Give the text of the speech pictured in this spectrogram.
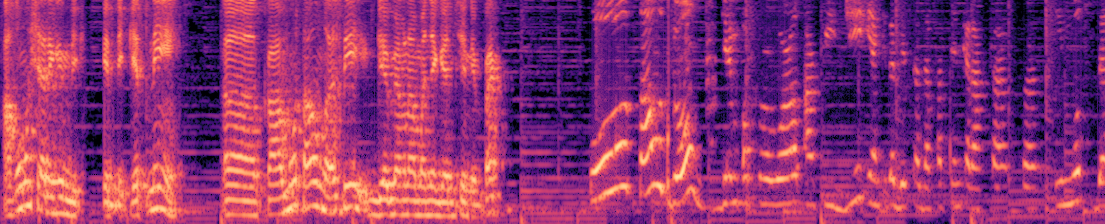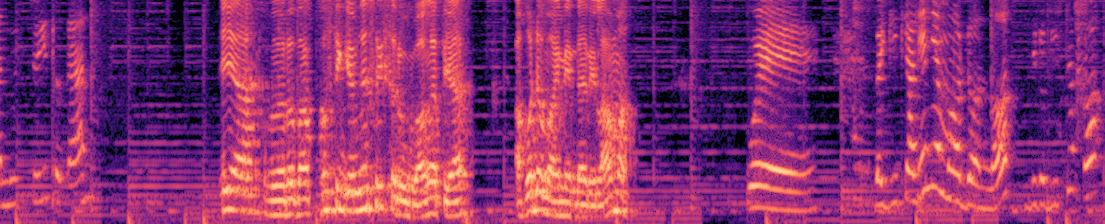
Aku mau sharing dikit-dikit nih. Uh, kamu tahu nggak sih game yang namanya Genshin Impact? Oh, tahu dong. Game overworld RPG yang kita bisa dapetin karakter imut dan lucu itu kan? Iya, menurut aku sih gamenya sih seru banget ya. Aku udah mainin dari lama. Weh, bagi kalian yang mau download juga bisa kok.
